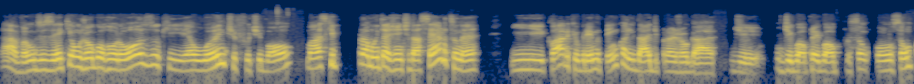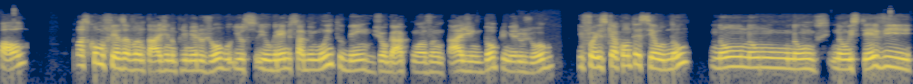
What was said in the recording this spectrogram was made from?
Ah, vamos dizer que é um jogo horroroso, que é o anti-futebol, mas que para muita gente dá certo, né? E claro que o Grêmio tem qualidade para jogar de, de igual para igual com o São Paulo, mas como fez a vantagem no primeiro jogo, e o, e o Grêmio sabe muito bem jogar com a vantagem do primeiro jogo, e foi isso que aconteceu. Não não, não, não, não esteve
